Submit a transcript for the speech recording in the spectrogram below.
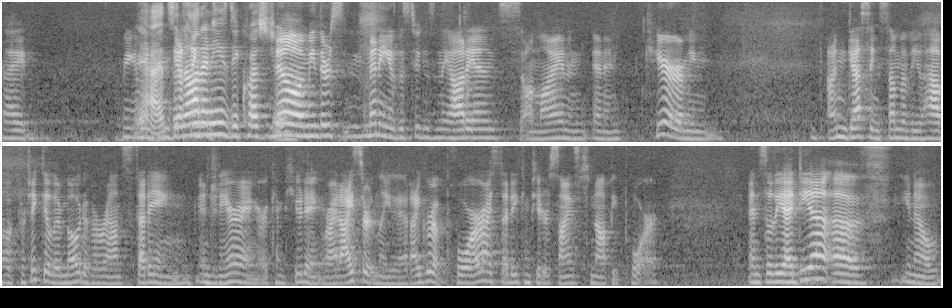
right? I mean, Yeah, I'm it's not an easy question. No, I mean, there's many of the students in the audience, online and, and in here. I mean, I'm guessing some of you have a particular motive around studying engineering or computing, right? I certainly did. I grew up poor. I studied computer science to not be poor. And so the idea of, you know,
